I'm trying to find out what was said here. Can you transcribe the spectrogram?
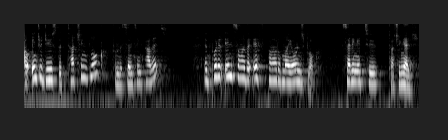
I'll introduce the touching block from the sensing palette and put it inside the if part of my orange block, setting it to touching edge.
